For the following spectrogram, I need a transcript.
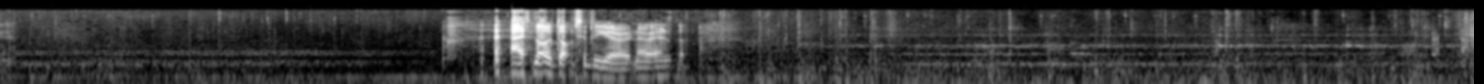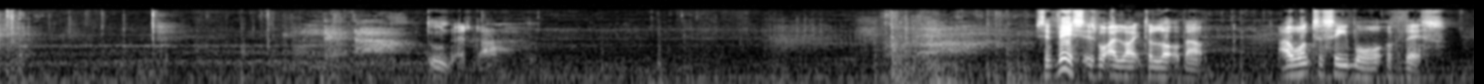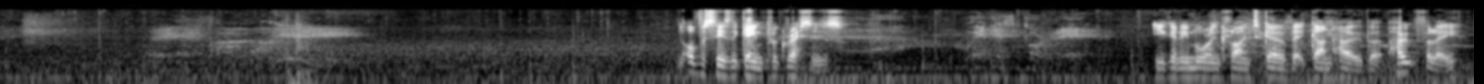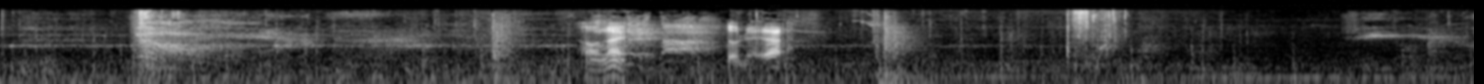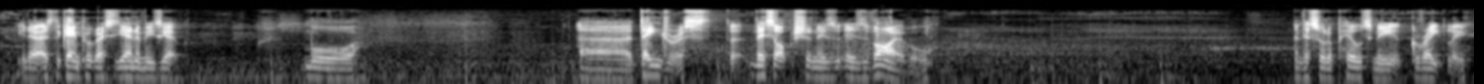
it's not adopted the euro. No, it has not. So this is what I liked a lot about. I want to see more of this. Obviously, as the game progresses, you're going to be more inclined to go a bit gun ho. But hopefully, oh no, don't do that. you know, as the game progresses, the enemies get more uh, dangerous. That this option is is viable, and this will appeal to me greatly.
